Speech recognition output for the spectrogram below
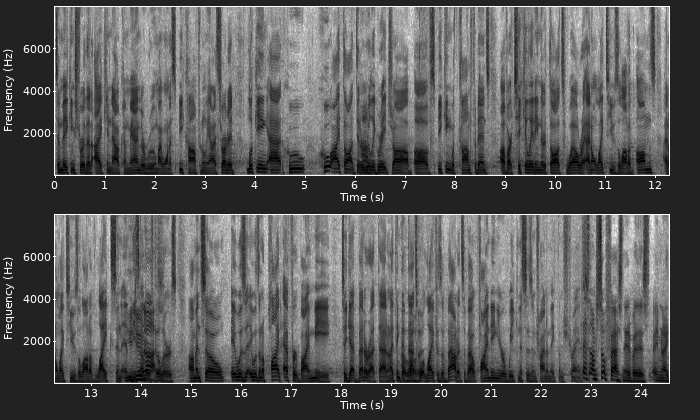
to making sure that I can now command a room. I want to speak confidently, and I started looking at who who I thought did a really great job of speaking with confidence, of articulating their thoughts well, right? I don't like to use a lot of ums. I don't like to use a lot of likes and, and You these other not. fillers. Um, and so it was it was an applied effort by me to get better at that. And I think that love that's it. what life is about. It's about finding your weaknesses and trying to make them strengths. That's, I'm so fascinated by this. I mean, I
